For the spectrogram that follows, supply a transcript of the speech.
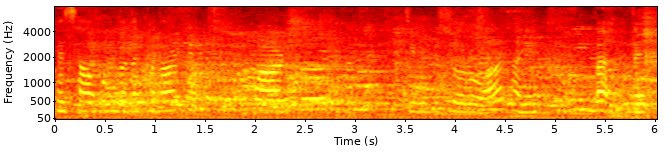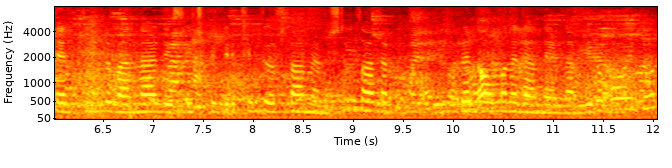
Hesabımda ne kadar birikim vardı gibi bir soru var. Hani ben reddettiğimde ben neredeyse hiçbir birikim göstermemiştim. Zaten red alma nedenlerinden biri oydu.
